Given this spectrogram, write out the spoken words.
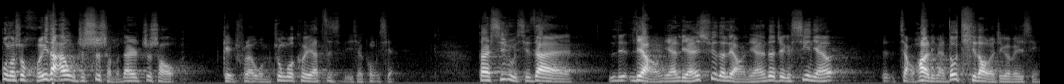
不能说回答暗物质是什么，但是至少给出来我们中国科学家自己的一些贡献。但是习主席在两两年连续的两年的这个新年讲话里面都提到了这个卫星，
